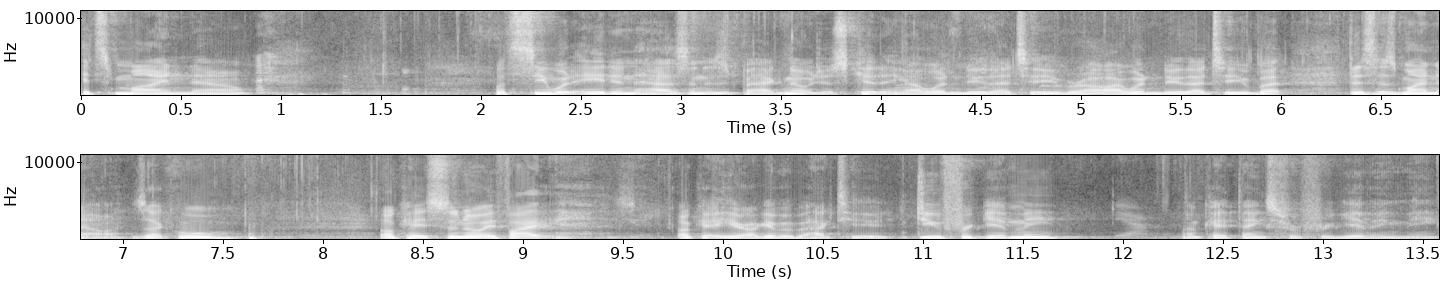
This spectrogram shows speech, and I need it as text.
It's mine now. Let's see what Aiden has in his bag. No, just kidding. I wouldn't do that to you, bro. I wouldn't do that to you. But this is mine now. Is that cool? Okay, so no, if I. Okay, here, I'll give it back to you. Do you forgive me? Yeah. Okay, thanks for forgiving me.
